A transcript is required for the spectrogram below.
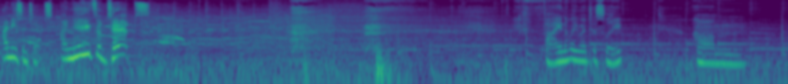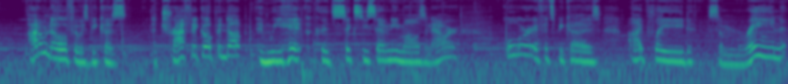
I need some tips. I need some tips. Finally went to sleep. Um, I don't know if it was because the traffic opened up and we hit a good 60, 70 miles an hour, or if it's because I played some rain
